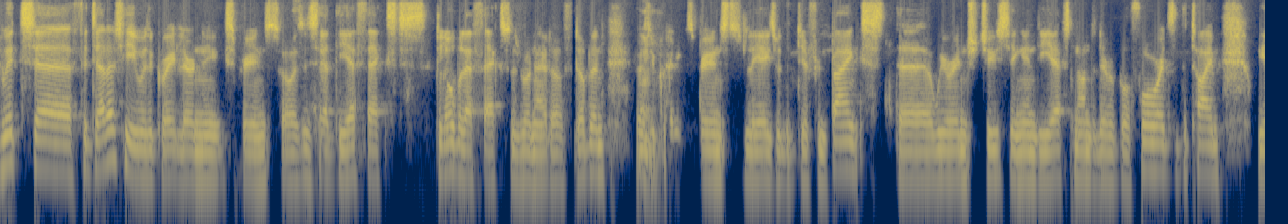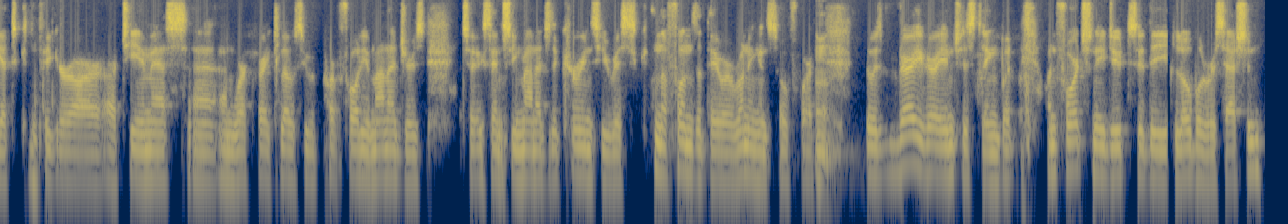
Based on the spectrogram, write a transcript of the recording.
With uh, Fidelity, it was a great learning experience. So, as I said, the FX, global FX was run out of Dublin. It was mm. a great experience to liaise with the different banks. The, we were introducing NDFs, non deliverable forwards at the time. We had to configure our, our TMS uh, and work very closely with portfolio managers to essentially manage the currency risk and the funds that they were running and so forth. Mm. It was very, very interesting. But unfortunately, due to the global recession,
